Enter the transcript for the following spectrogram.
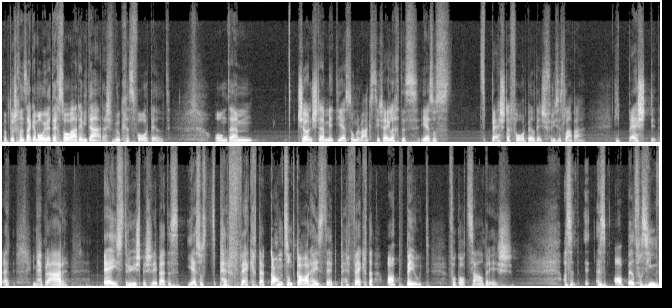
Ob du kannst sagen, ich will so werden wie der. Das ist wirklich ein Vorbild. Und ähm, das Schönste mit Jesus unterwegs ist eigentlich, dass Jesus das beste Vorbild ist für unser Leben. Die beste, er, Im Hebräer 1, 3 ist beschrieben, dass Jesus das perfekte, ganz und gar heisst er, das perfekte Abbild von Gott selber ist. Also ein Abbild von seinem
